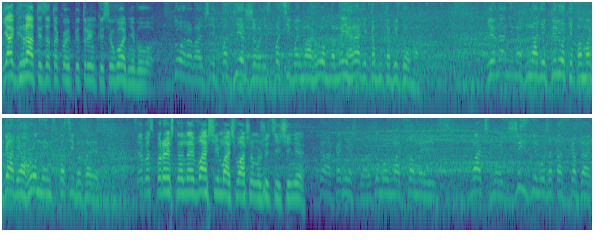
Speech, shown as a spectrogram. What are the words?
Як грати за такої підтримки сьогодні було? Здорово, и поддерживали, спасибо им огромное. Мы играли как будто бы дома. И они нас гнали вперед и помогали. Огромное им спасибо за это. Це, безперечно, найважчий матч в вашому житті, чи ні? Да, конечно, это мой матч, самый матч мой в жизни, можно так сказать.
